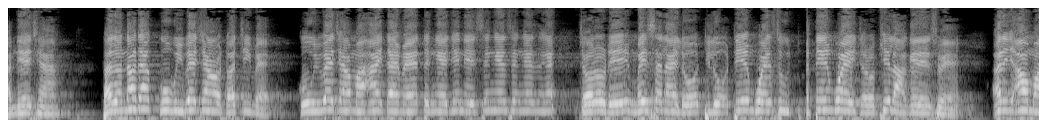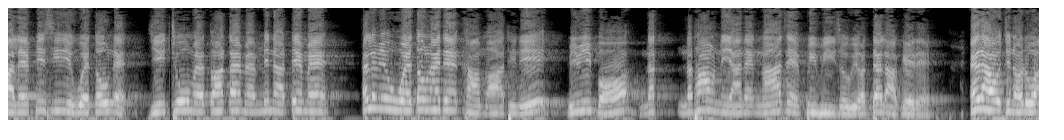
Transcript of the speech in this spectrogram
အနေချမ်း ဒါဆိုနောက်ထပ်ကိုဘီဘက်ချောင်းကိုတွားကြည့်မယ်ကိုဘီဘက်ချောင်းမှာအဲ့တိုင်းပဲတငယ်ချင်းတွေစင်ငယ်စင်ငယ်စင်ငယ်ကျွန်တော်တို့တွေမိတ်ဆက်လိုက်လို့ဒီလိုအတင်းဖွဲစုအတင်းဖွဲကျွန်တော်ဖြစ်လာခဲ့တယ်ဆိုရင်အဲ့ဒီအောက်မှာလည်းပစ္စည်းတွေဝယ်သုံးတယ်ရေချိုးမယ်သွားတိုင်းမယ်မျက်နှာတင်းမယ်အဲ့လိုမျိုးဝယ်သုံးလိုက်တဲ့အခါမှာဒီနေ့မိမိပေါ်2250 PB ဆိုပြီးတော့တက်လာခဲ့တယ်အဲ့ဒါကိုကျွန်တော်တို့က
